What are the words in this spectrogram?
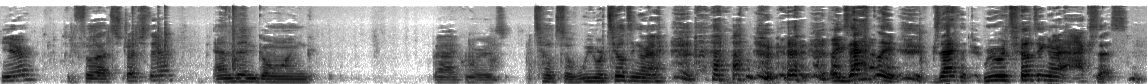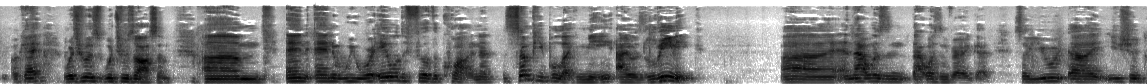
here. Feel that stretch there, and then going backwards. Tilt. So we were tilting our exactly, exactly. We were tilting our axis. Okay, which was which was awesome. Um, and and we were able to feel the quad. Now, some people like me, I was leaning, uh, and that wasn't that wasn't very good. So you uh, you should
